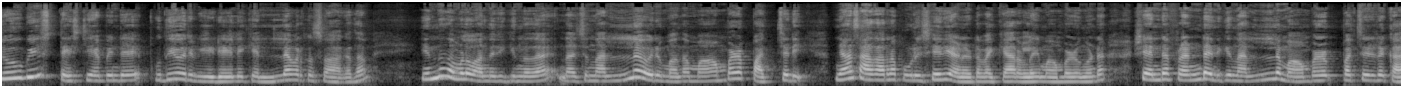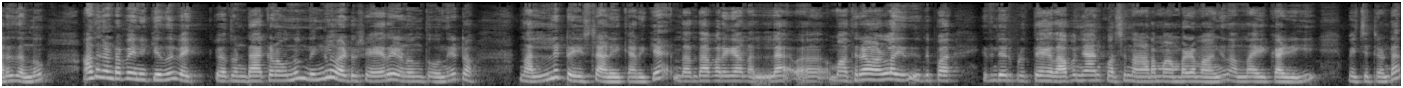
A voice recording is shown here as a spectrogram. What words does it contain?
ജൂബീസ് ടേസ്റ്റി ആപ്പിന്റെ പുതിയൊരു വീഡിയോയിലേക്ക് എല്ലാവർക്കും സ്വാഗതം. ഇന്ന് നമ്മൾ വന്നിരിക്കുന്നത് എന്താ വെച്ചാൽ നല്ല ഒരു മത മാമ്പഴ പച്ചടി. ഞാൻ സാധാരണ പുളിശ്ശേരിയാണ് കേട്ടോ വയ്ക്കാറുള്ളത് ഈ മാമ്പഴം കൊണ്ട്. പക്ഷെ എന്റെ ഫ്രണ്ട് എനിക്ക് നല്ല മാമ്പഴ പച്ചടിയുടെ കറി തന്നു. അത് കണ്ടപ്പോൾ എനിക്കിത് വെക്ക് ഉണ്ടാക്കണമെന്നും നിങ്ങളുമായിട്ട് ഷെയർ ചെയ്യണമെന്ന് തോന്നി കേട്ടോ. നല്ല ടേസ്റ്റാണ് ഈ കറിക്ക്. എന്താ എന്താ പറയുക നല്ല മധുരമുള്ള ഇത് ഇതിപ്പോൾ ഇതിന്റെ ഒരു പ്രത്യേകത. അപ്പോൾ ഞാൻ കുറച്ച് നാടൻ മാമ്പഴം വാങ്ങി നന്നായി കഴുകി വെച്ചിട്ടുണ്ട്.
